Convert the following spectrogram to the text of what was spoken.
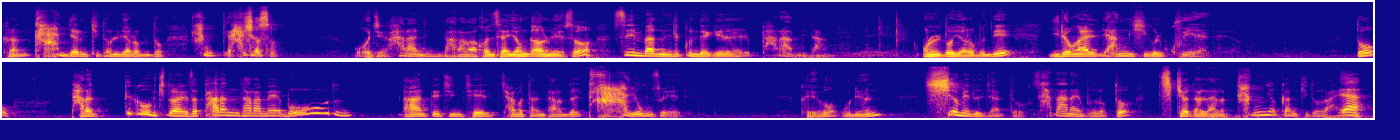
그런 간절한 기도를 여러분도 함께 하셔서 오직 하나님 나라와 권세와 영광을 위해서 쓰임받는 일꾼 되기를 바랍니다. 오늘도 여러분들이 일용할 양식을 구해야 돼요. 또 다른 뜨거운 기도를 해서 다른 사람의 모든 나한테 진채 잘못한 사람들 다 용서해야 됩니다. 그리고 우리는 시험에 들지 않도록 사단에부터 지켜달라는 강력한 기도를 해야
